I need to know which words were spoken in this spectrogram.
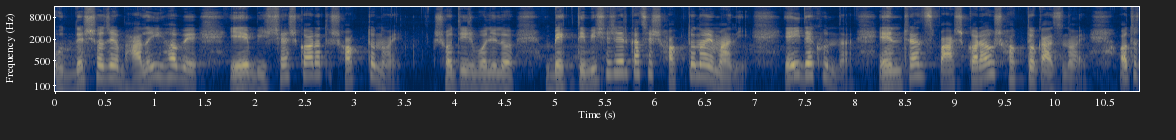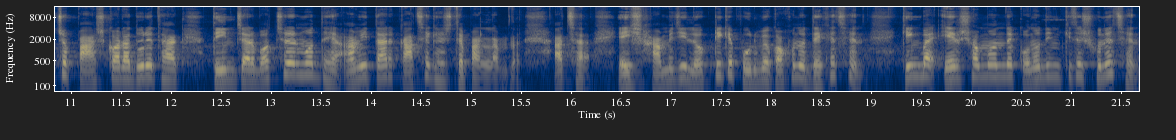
উদ্দেশ্য যে ভালোই হবে, এ বিশ্বাস করা তো শক্ত নয়। সতীশ বলিল, ব্যক্তি বিশেষের কাছে শক্ত নয় মানি। এই দেখুন না এন্ট্রান্স পাশ করাও শক্ত কাজ নয়। অথচ পাশ করা দূরে থাক, তিন চার বছরের মধ্যে আমি তার কাছে ঘেঁষতে পারলাম না। আচ্ছা এই স্বামীজি লোকটিকে পূর্বে কখনো দেখেছেন? কিংবা এর সম্বন্ধে কোনোদিন কিছু শুনেছেন?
